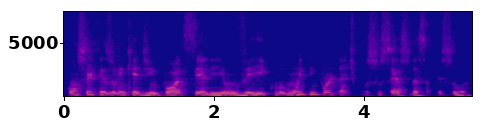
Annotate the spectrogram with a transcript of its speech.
Com certeza o LinkedIn pode ser ali um veículo muito importante para o sucesso dessa pessoa.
